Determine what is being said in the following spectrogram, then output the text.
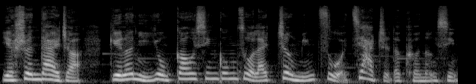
也顺带着给了你用高薪工作来证明自我价值的可能性。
